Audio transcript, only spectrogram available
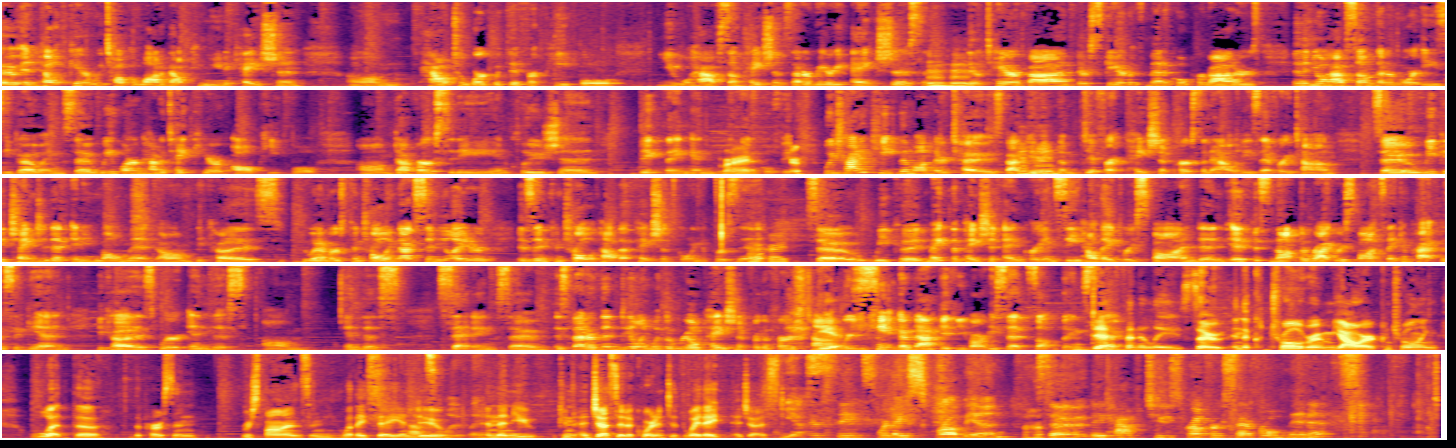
So in healthcare, we talk a lot about communication, um, how to work with different people. You will have some patients that are very anxious and mm -hmm. they're terrified, they're scared of medical providers. And then you'll have some that are more easygoing. So we learn how to take care of all people, um, diversity, inclusion, big thing in right. the medical field. We try to keep them on their toes by mm -hmm. giving them different patient personalities every time. So we could change it at any moment um, because whoever's controlling that simulator is in control of how that patient's going to present. Okay. So we could make the patient angry and see how they'd respond. And if it's not the right response, they can practice again because we're in this um, in this setting. So it's better than dealing with a real patient for the first time yes. where you can't go back if you've already said something. So. Definitely. So in the control room, y'all are controlling what the the person responds and what they say and Absolutely. do. And then you can adjust it according to the way they adjust. Yes. There's things where they scrub in. Uh -huh. So they have to scrub for several minutes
